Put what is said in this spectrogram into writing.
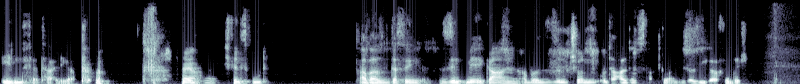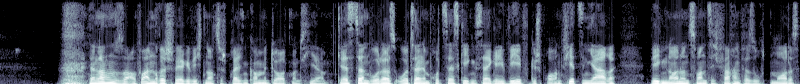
Innenverteidiger. Naja, ich finde es gut. Aber deswegen sind mir egal, aber sind schon Unterhaltungsfaktor in dieser Liga, finde ich. Dann lassen wir uns auf andere Schwergewichte noch zu sprechen kommen mit Dortmund hier. Gestern wurde das Urteil im Prozess gegen Sergei W. gesprochen. 14 Jahre wegen 29-fachen versuchten Mordes.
